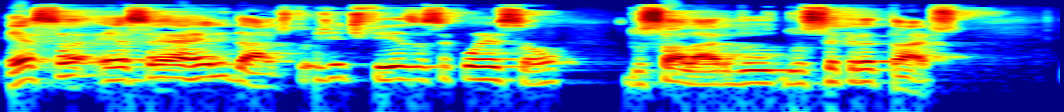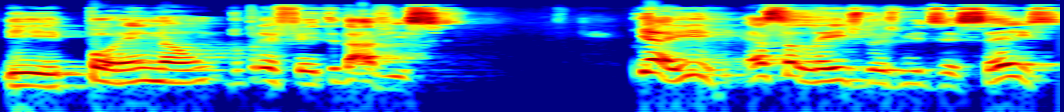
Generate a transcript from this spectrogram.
Essa, essa é a realidade. Então a gente fez essa correção do salário do, dos secretários, e porém não do prefeito e da vice. E aí, essa lei de 2016,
